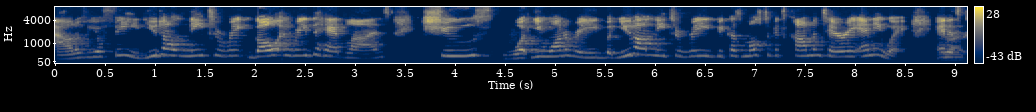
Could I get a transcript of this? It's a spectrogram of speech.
out of your feed. You don't need to read, go and read the headlines, choose what you want to read, but you don't need to read because most of it's commentary anyway. And right. it's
